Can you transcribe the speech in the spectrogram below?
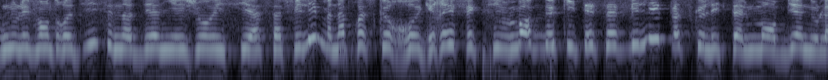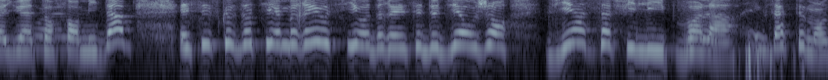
nous les vendredis, c'est notre dernier jour ici à Saint-Philippe. On a presque regret effectivement de quitter Saint-Philippe parce que est tellement bien, nous l'a eu un temps formidable. Et c'est ce que Zotti aimerait aussi, Audrey, c'est de dire aux gens, viens à Saint-Philippe, voilà. Exactement.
